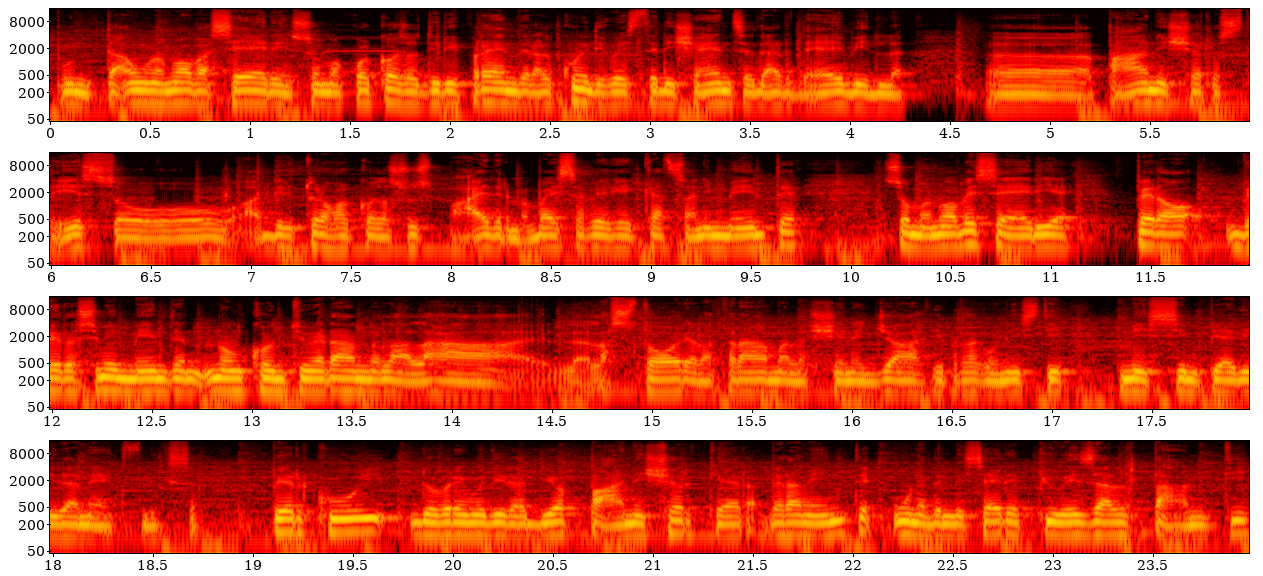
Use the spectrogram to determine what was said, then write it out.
punta- una nuova serie, insomma qualcosa di riprendere alcune di queste licenze, Daredevil, uh, Punisher stesso o addirittura qualcosa su Spider-Man, vai a sapere che cazzo hanno in mente, insomma nuove serie, però verosimilmente non continueranno la, la, la, la storia, la trama, la sceneggiata, i protagonisti messi in piedi da Netflix per cui dovremo dire addio a Punisher che era veramente una delle serie più esaltanti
